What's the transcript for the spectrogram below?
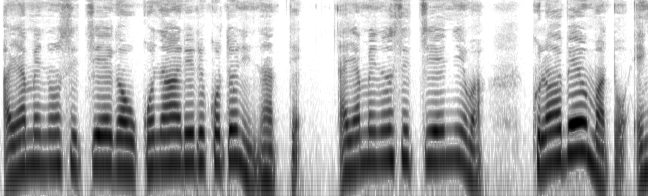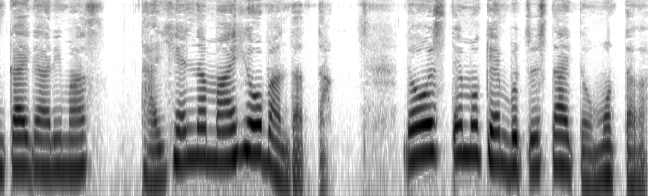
あやめの設営が行われることになって、あやめの設営には比べ馬と宴会があります。大変な前評判だった。どうしても見物したいと思ったが、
